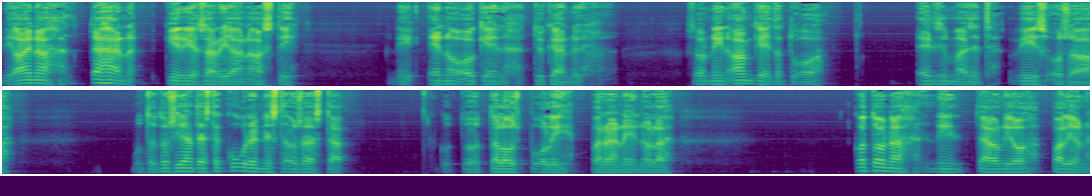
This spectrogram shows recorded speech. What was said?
niin aina tähän kirjasarjaan asti niin en ole oikein tykännyt. Se on niin ankeita tuo ensimmäiset viisi osaa, mutta tosiaan tästä kuudennesta osasta, kun tuo talouspuoli paranee noilla kotona, niin tämä on jo paljon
